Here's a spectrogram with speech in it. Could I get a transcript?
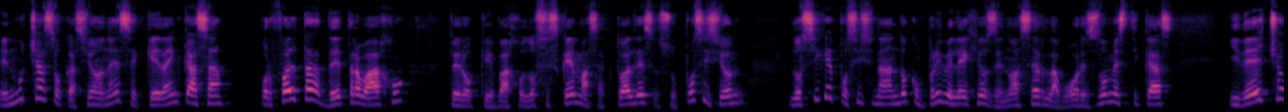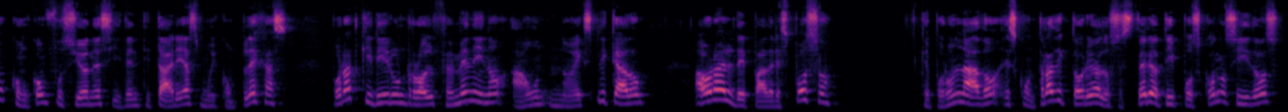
en muchas ocasiones se queda en casa por falta de trabajo pero que bajo los esquemas actuales su posición lo sigue posicionando con privilegios de no hacer labores domésticas y de hecho con confusiones identitarias muy complejas. Por adquirir un rol femenino aún no explicado, ahora el de padre esposo, que por un lado es contradictorio a los estereotipos conocidos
